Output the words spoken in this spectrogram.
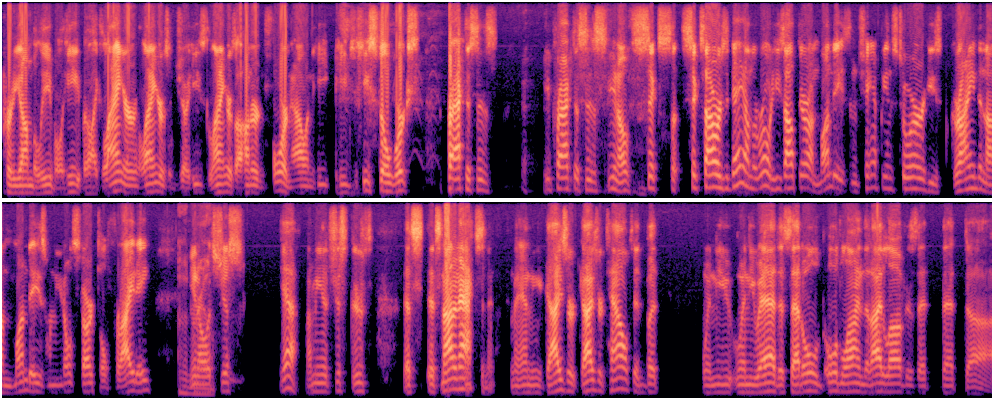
pretty unbelievable. He like Langer Langer's a joke. He's Langer's 104 now, and he he he still works practices. He practices you know six six hours a day on the road. He's out there on Mondays and Champions Tour. He's grinding on Mondays when you don't start till Friday. Oh, you know, it's just yeah. I mean, it's just there's that's it's not an accident, man. You guys are guys are talented, but when you when you add it's that old old line that I love is that that uh,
